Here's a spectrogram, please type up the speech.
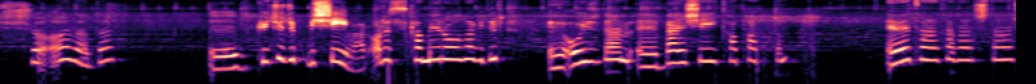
Şu arada e, küçücük bir şey var. Orası kamera olabilir. E, o yüzden e, ben şeyi kapattım. Evet arkadaşlar.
